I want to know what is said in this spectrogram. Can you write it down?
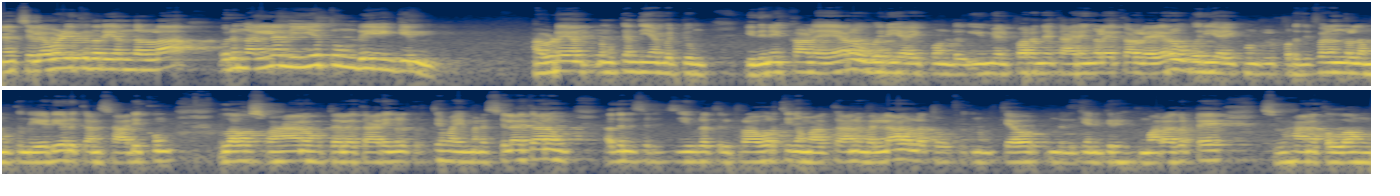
ഞാൻ ചെലവഴിക്കുന്നത് എന്നുള്ള ഒരു നല്ല നീയത്തുണ്ട് എങ്കിൽ അവിടെ നമുക്ക് എന്ത് ചെയ്യാൻ പറ്റും? ഇതിനേക്കാൾ ഏറെ ഉപരിയായിക്കൊണ്ട് ഈ മേൽപ്പറഞ്ഞ കാര്യങ്ങളെക്കാൾ ഏറെ ഉപരിയായിക്കൊണ്ടുള്ള പ്രതിഫലങ്ങൾ നമുക്ക് നേടിയെടുക്കാൻ സാധിക്കും. അള്ളാഹു സുഹാനുഹത്തല കാര്യങ്ങൾ കൃത്യമായി മനസ്സിലാക്കാനും അതനുസരിച്ച് ജീവിതത്തിൽ പ്രാവർത്തികമാക്കാനും എല്ലാമുള്ള തോഫിക്ക് നമുക്ക് ഏവർക്കും നൽകി അനുഗ്രഹിക്കുമാറാകട്ടെ. സുഹാനക്ക് അള്ളാഹു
